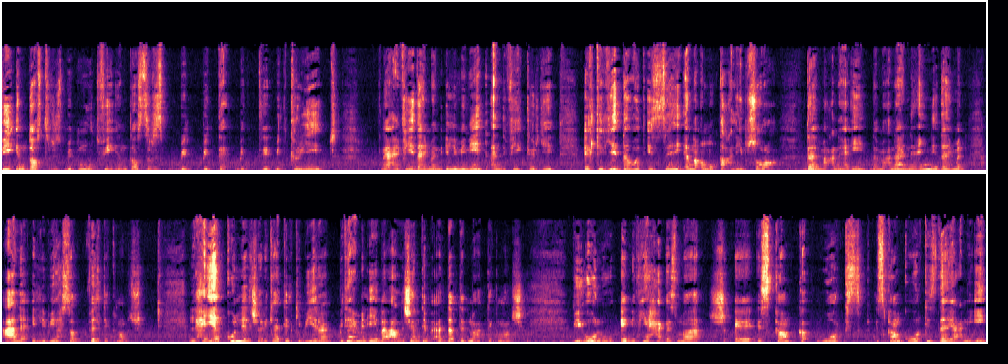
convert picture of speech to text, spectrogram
في industries بتموت في industries بت بت بت بت create يعني في دايما eliminate and في create ال create دوت إزاي أنا أنط عليه بسرعة؟ ده معناه إيه؟ ده معناه إن عيني دايما على اللي بيحصل في ال technology الحقيقة كل الشركات الكبيرة بتعمل إيه بقى علشان تبقى adapted مع ال technology بيقولوا إن في حاجة اسمها skunk works skunk works ده يعني إيه؟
